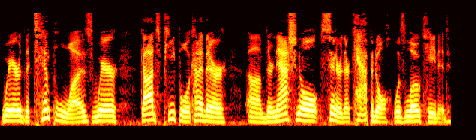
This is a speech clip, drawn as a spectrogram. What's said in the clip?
where the temple was, where God's people, kind of their um, their national center, their capital, was located.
